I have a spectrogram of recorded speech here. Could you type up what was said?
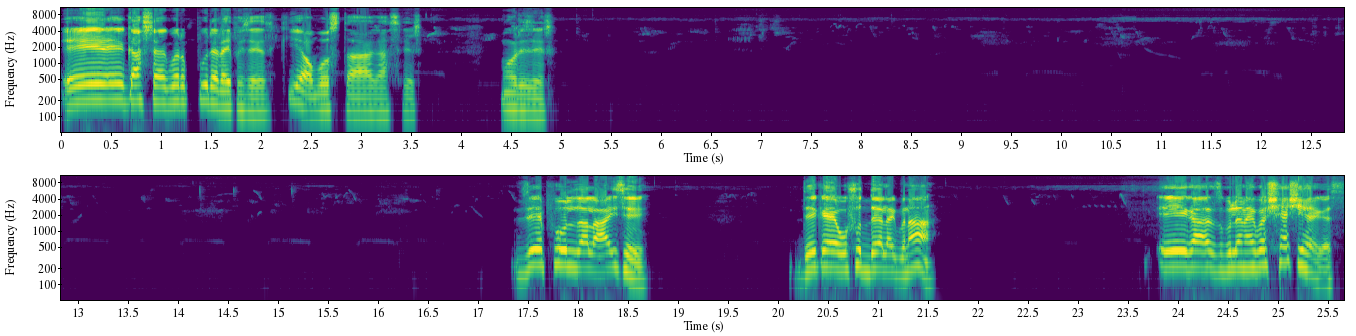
এ গাছটা একবার পুরাটাই ফেসে গেছে কি অবস্থা গাছের? মরিচের। যে ফুল জ্বালা আইছে, দেখে ওষুধ দেওয়া লাগবে না? এই গাছগুলো না একবার শেষই হয়ে গেছে।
